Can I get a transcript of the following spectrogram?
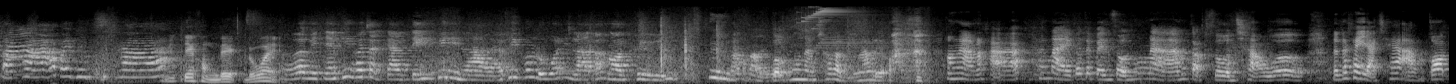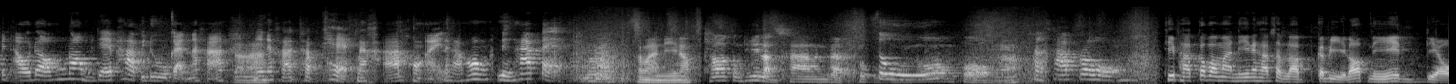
เนี่ยราคาเอาไปดูสิคะมีเตียงของเด็กด้วย เออมีเตียงพี่เขาจัดการเตียงให้พี่นิลาแล้วพี่เขารู้ว่านิลาต้องนอนพื้นมาเปิดบอกห้องน้ำชอบแบบนี้มากเลยว่ะห้องน้ำนะคะข้างในก็จะเป็นโซนห้องน้ำกับโซน shower แล้วถ้าใครอยากแช่อ่างก็เป็น outdoor ห้องนอกเหมือนที่ไอซ์พาไปดูกันนะคะจ้านี่นี่นะคะ ทับแขกนะคะของไอซ์นะคะ ห้อง 158 ประมาณนี้เนาะชอบตรงที่หลังคา มันแบบสูงสูงโล่งโปร่งเนาะหลังคาโปร่งที่พักก็ประมาณนี้นะครับสำหรับกระบี่รอบนี้ เดี๋ยว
